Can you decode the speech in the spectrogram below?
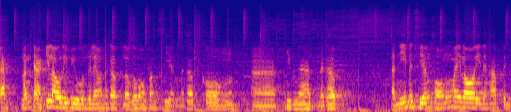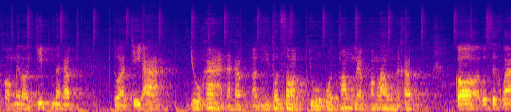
นะหลังจากที่เรารีวิวกันไปแล้วนะครับ เราก็มาฟังเสียงนะครับของอาทีมงานนะครับ อันนี้เป็นเสียงของไมลอยนะครับ เป็นของไมลอยกิฟนะครับ ตัว GR U5 นะครับอันนี้ทดสอบอยู่บนห้องแลบของเรานะครับ ก็รู้สึกว่า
